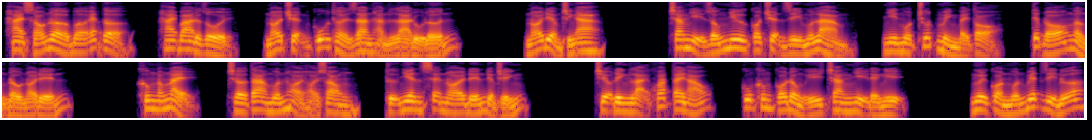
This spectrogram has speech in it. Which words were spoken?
Hai sáu nbfg hai ba được rồi, nói chuyện cũ thời gian hẳn là đủ lớn. Nói điểm chính a. Trang nhị giống như có chuyện gì muốn làm, nhìn một chút mình bày tỏ, tiếp đó ngẩng đầu nói đến. Không nóng nảy, chờ ta muốn hỏi hỏi xong, tự nhiên sẽ nói đến điểm chính. Triệu đình lại khoát tay áo, cũng không có đồng ý trang nhị đề nghị. Ngươi còn muốn biết gì nữa?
